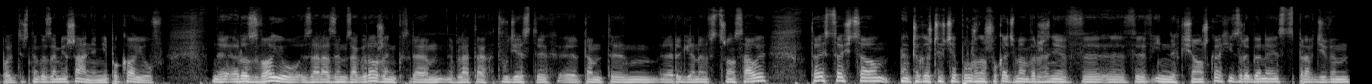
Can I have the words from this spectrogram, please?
politycznego zamieszania, niepokojów, e, rozwoju, zarazem zagrożeń, które w latach dwudziestych e, tamtym regionem wstrząsały, to jest coś, co, czego rzeczywiście próżno szukać, mam wrażenie, w, w, w innych książkach i zrobione jest z prawdziwym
